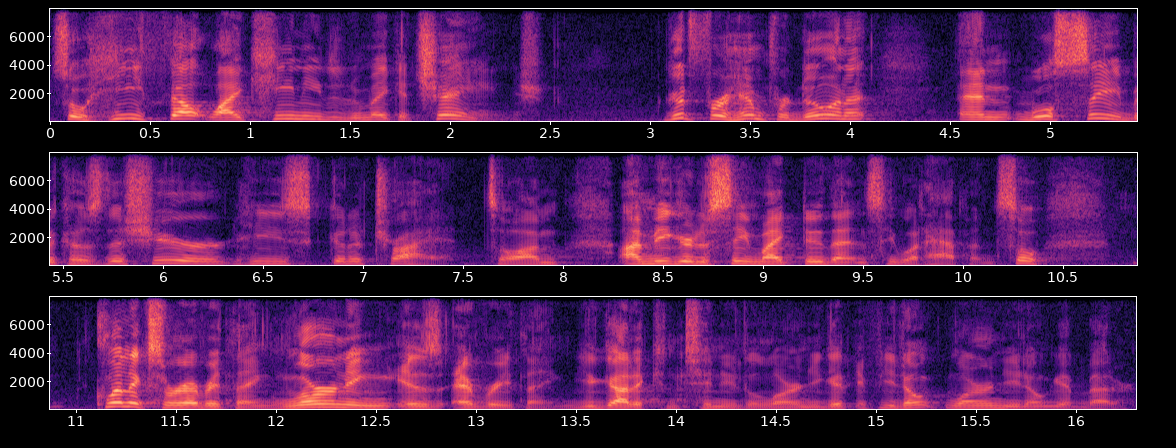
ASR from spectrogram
So he felt like he needed to make a change. Good for him for doing it, And we'll see because this year he's going to try it. So I'm, I'm eager to see Mike do that and see what happens. So clinics are everything. Learning is everything. You got to continue to learn. You get, if you don't learn, you don't get better.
